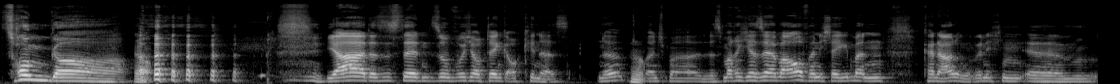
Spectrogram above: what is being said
Zonga! Ja. ja, das ist dann so, wo ich auch denke, auch Kinders. Ne? Ja. Manchmal, das mache ich ja selber auch, wenn ich da jemanden, keine Ahnung, wenn ich einen, ähm,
